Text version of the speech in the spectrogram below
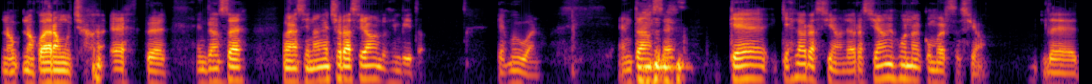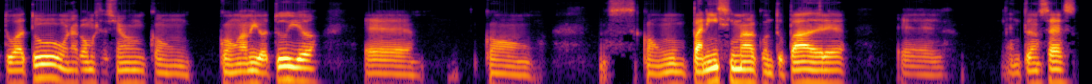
no, no cuadra mucho. Este, entonces, bueno, si no han hecho oración, los invito, que es muy bueno. Entonces, ¿Qué, es la oración? La oración es una conversación de tú a tú, una conversación con, un amigo tuyo, eh, con, con un panísima, con tu padre. Eh, entonces,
